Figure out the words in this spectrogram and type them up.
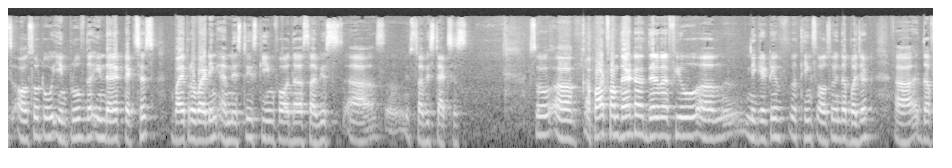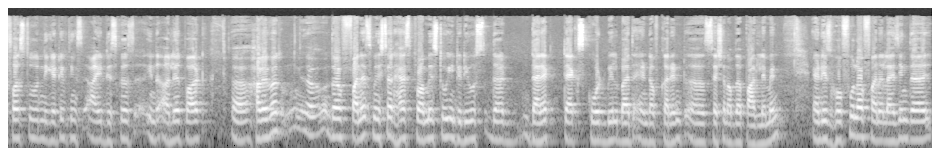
is also to improve the indirect taxes by providing amnesty scheme for the service service taxes. So uh, apart from that, uh, there were a few um, negative things also in the budget. Uh, the first two negative things I discussed in the earlier part. Uh, however, uh, the finance minister has promised to introduce the direct tax code bill by the end of current uh, session of the parliament, and is hopeful of finalizing the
